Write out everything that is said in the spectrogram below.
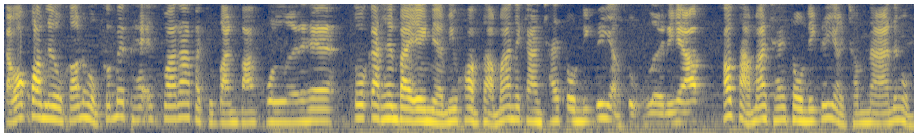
แต่ว่าความเร็วของเขานะผมก็ไม่แพ้เอสปาดาปัจจุบันบางคนเลยนะฮะตัวการเทนไบเองเนี่ยมีความสามารถในการใช้โซนิกได้อย่างสูงเลยนะครับเขาสามารถใช้โซนิกได้อย่างชำนาญนะผม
